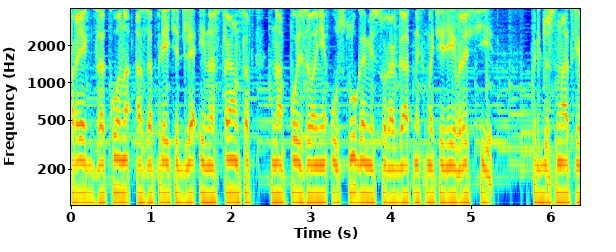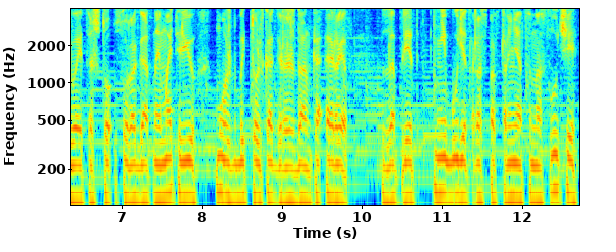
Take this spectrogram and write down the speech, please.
проект закона о запрете для иностранцев на пользование услугами суррогатных матерей в России. Предусматривается, что суррогатной матерью может быть только гражданка РФ – Запрет не будет распространяться на случаи,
